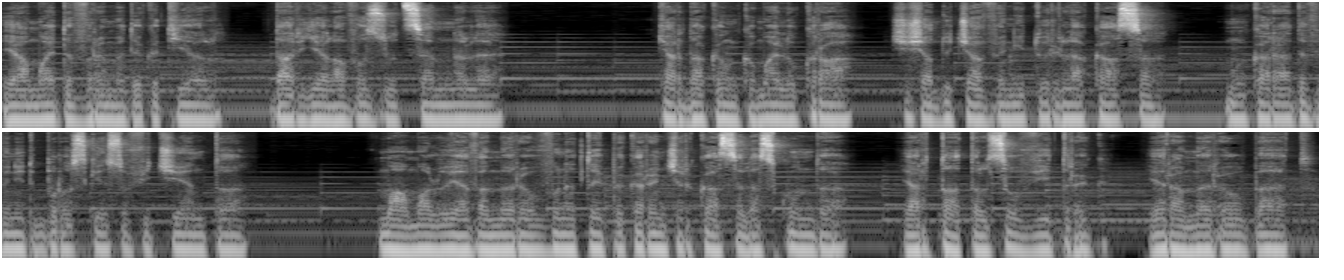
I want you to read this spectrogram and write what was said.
Ea mai devreme decât el, dar el a văzut semnele. Chiar dacă încă mai lucra și și aducea veniturile acasă, mâncarea a devenit brusc insuficientă. Mama lui avea mereu vânătăi pe care încerca să le ascundă, iar tatăl său vitreg era mereu beat.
